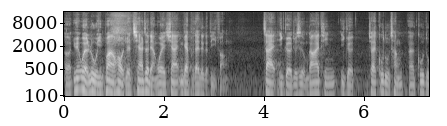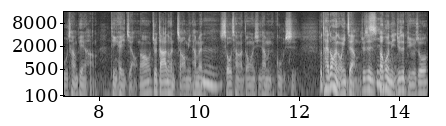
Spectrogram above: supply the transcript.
呃，因为为了录音，不然的话，我觉得现在这两位现在应该不在这个地方，在一个就是我们刚才听一个就在孤独唱呃孤独唱片行听黑胶，然后就大家都很着迷他们收藏的东西，嗯、他们的故事。就台东很容易这样，就是包括你，就是比如说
